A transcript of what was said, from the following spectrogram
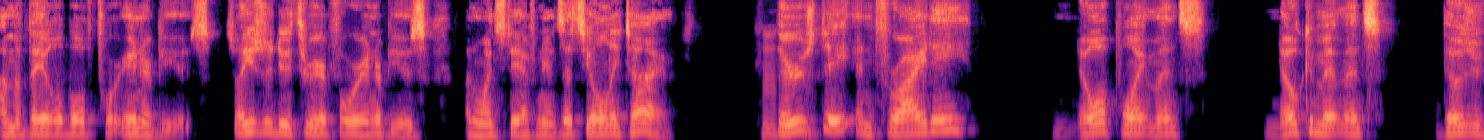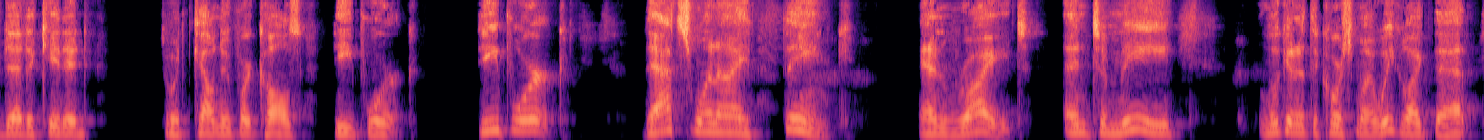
I'm available for interviews. So I usually do three or four interviews on Wednesday afternoons. That's the only time. Hmm. Thursday and Friday, no appointments, no commitments. Those are dedicated to what Cal Newport calls deep work. Deep work. That's when I think and write. And to me, looking at the course of my week like that,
